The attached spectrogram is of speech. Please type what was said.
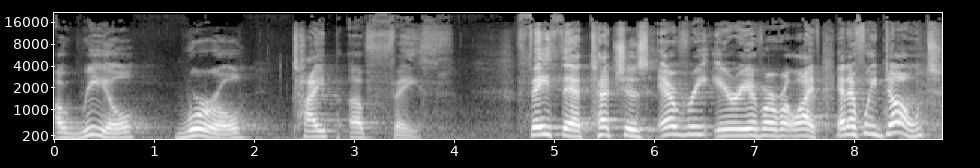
a real world type of faith. Faith that touches every area of our life. And if we don't,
